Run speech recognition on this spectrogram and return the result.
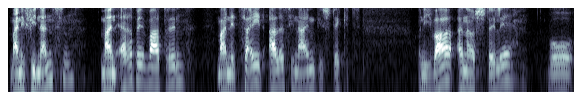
Meine Finanzen, mein Erbe war drin, meine Zeit, alles hineingesteckt. Und ich war an einer Stelle, wo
